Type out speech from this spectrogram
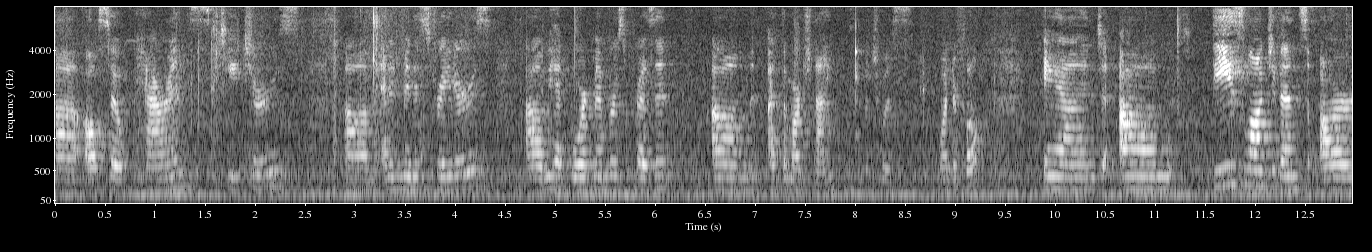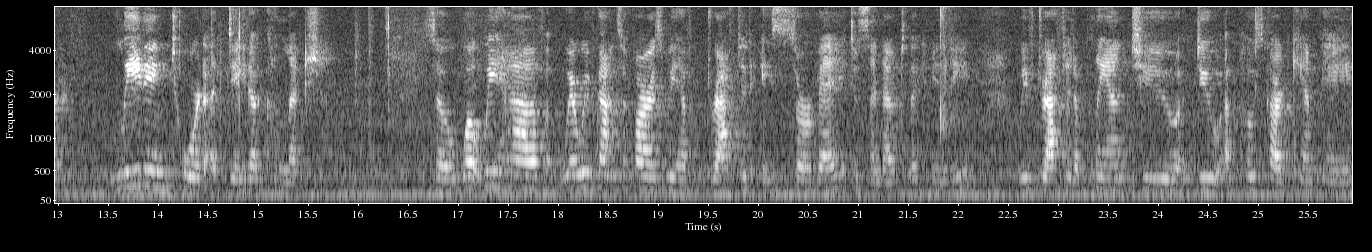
uh, also parents, teachers, um, and administrators. Uh, We had board members present at the March 9th, which was wonderful. And um, these launch events are leading toward a data collection. So what we have, where we've gotten so far is we have drafted a survey to send out to the community. We've drafted a plan to do a postcard campaign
